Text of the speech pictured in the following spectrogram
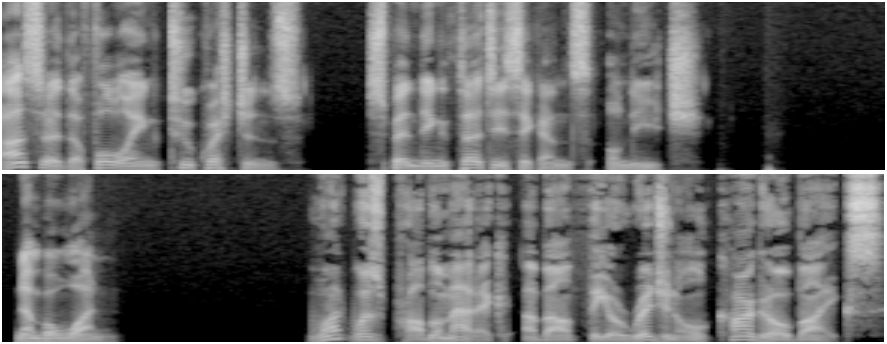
Answer the following two questions, spending 30 seconds on each. Number 1. What was problematic about the original cargo bikes?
